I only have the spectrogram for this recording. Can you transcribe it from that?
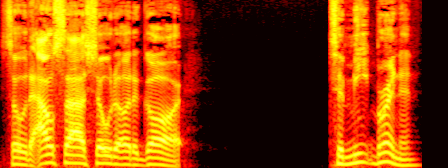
So the outside shoulder of the guard to meet Brennan.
